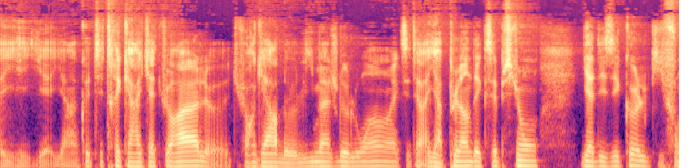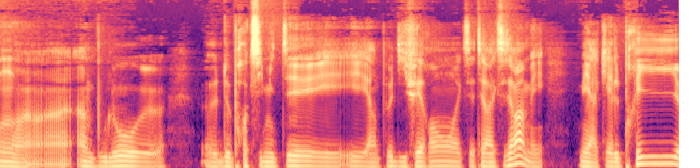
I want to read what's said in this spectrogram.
il y, a- un côté très caricatural, euh, tu regardes l'image de loin, etc. Il y a plein d'exceptions. Il y a des écoles qui font un, boulot euh, de proximité et, et un peu différent, etc., etc. Mais Mais à quel prix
